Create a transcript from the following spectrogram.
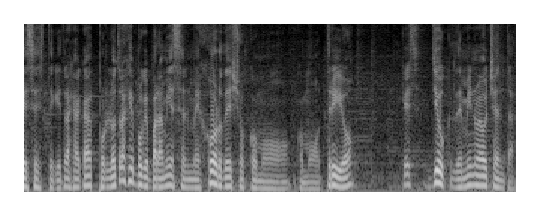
que es este que traje acá, por, lo traje porque para mí es el mejor de ellos como, como trío, que es Duke de 1980.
